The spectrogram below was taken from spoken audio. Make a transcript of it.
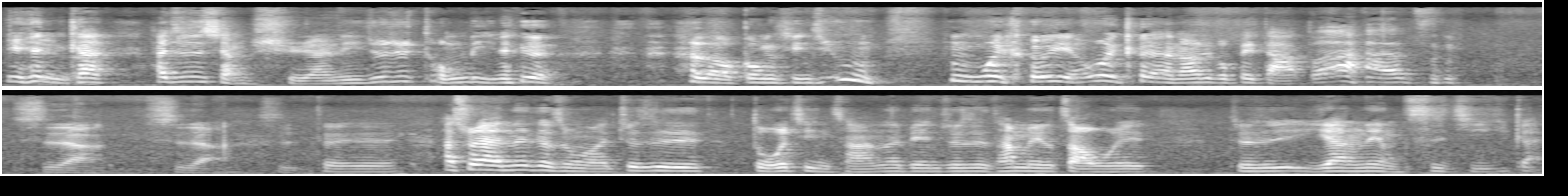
因为你看，他就是想学啊，你就去同理那个她 老公心情，嗯嗯，我也可以啊，我也可以啊，然后结果被打断。是啊，是啊，是。对对对，他、啊、虽然那个什么，就是躲警察那边，就是他没有找回，就是一样那种刺激感。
